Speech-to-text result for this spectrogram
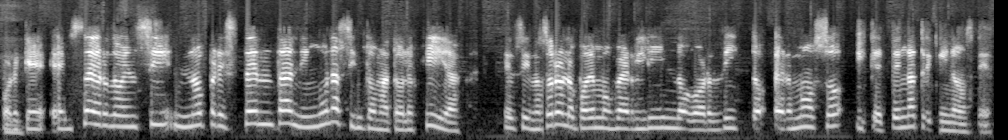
Porque mm. el cerdo en sí no presenta ninguna sintomatología. Es decir, nosotros lo podemos ver lindo, gordito, hermoso y que tenga triquinosis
